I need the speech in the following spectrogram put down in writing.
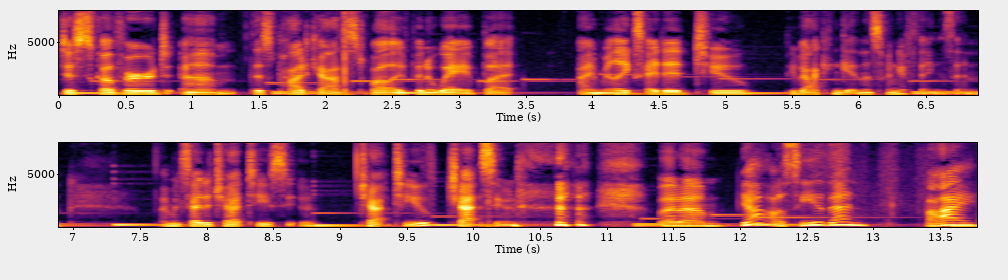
discovered um, this podcast while I've been away. But I'm really excited to be back and get in the swing of things and I'm excited to chat to you soon. Chat to you, chat soon. but um yeah, I'll see you then. Bye.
